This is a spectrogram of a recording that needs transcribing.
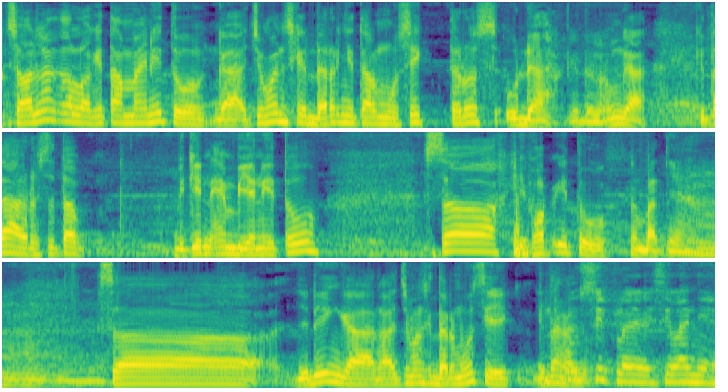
soalnya kalau kita main itu nggak cuman sekedar nyetel musik terus udah gitu loh nggak kita harus tetap bikin ambient itu se hip hop itu tempatnya se jadi nggak nggak cuma sekedar musik kita nggak Inklusif lah ya istilahnya.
